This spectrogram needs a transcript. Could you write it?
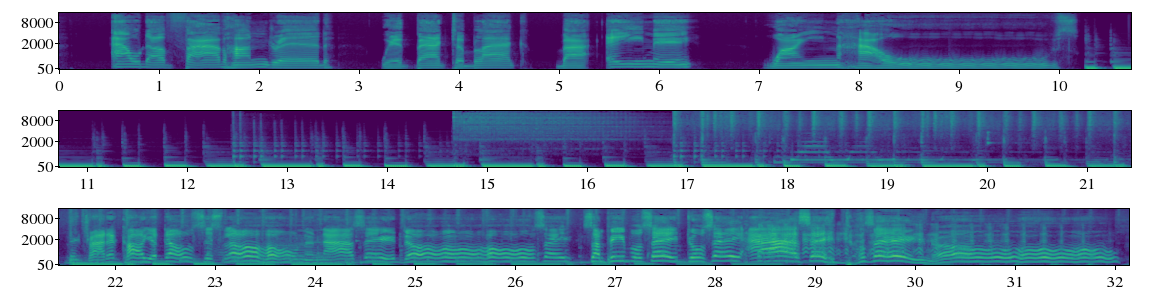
out of 500 with Back to Black by Amy Winehouse. Try to call you Dulce Sloan, and I say Dulce. Some people say Dulce, I say Dulce. No,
